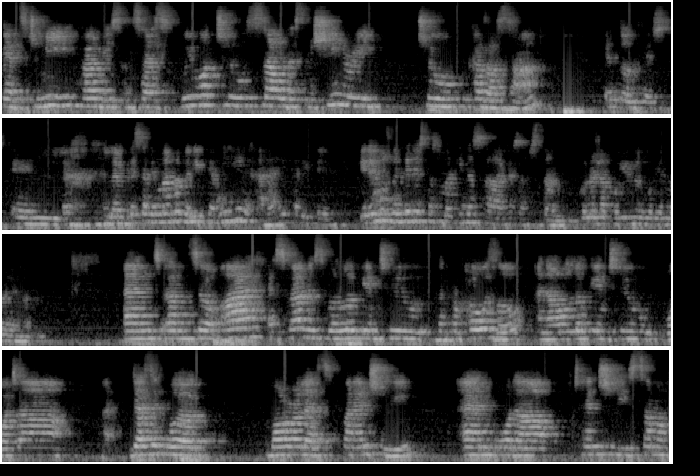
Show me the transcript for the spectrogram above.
gets to me, Hermes, and says, we want to sell this machinery to Kazakhstan. Entonces, el- la empresa alemana me dice a mí, a la ECA, dice, queremos vender estas máquinas a Kazajstán con el apoyo del gobierno alemán. And um, so I, as Hermes, will look into the proposal and I will look into what are, does it work more or less financially and what are potentially some of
